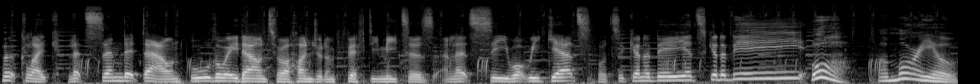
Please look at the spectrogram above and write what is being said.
hook-like. Let's send it down all the way down to 150 meters, and let's see what we get. What's it going to be? It's going to be... Oh, a Morio.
